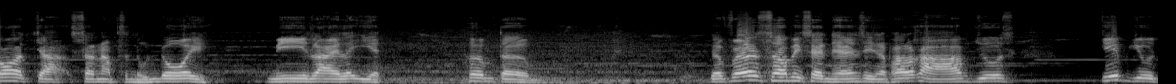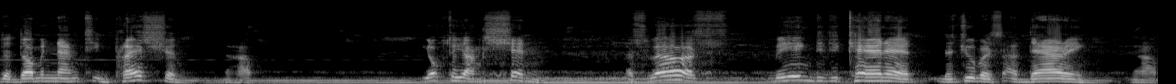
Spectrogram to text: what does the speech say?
ก็จะสนับสนุนโดยมีรายละเอียดเพิ่มเติม The first topic sentence in a paragraph use give you the dominant impression นะครับ ยกตัวอย่างเช่น as well as being dedicated the Juberts are daring นะครับ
